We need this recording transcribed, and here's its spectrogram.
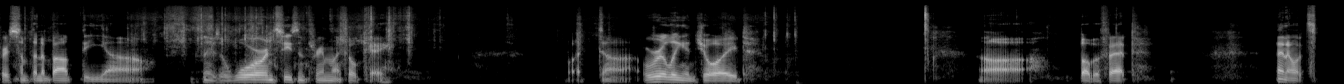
There's something about the uh, there's a war in season three. I'm like, okay, but uh, really enjoyed uh, Boba Fett. I know it's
